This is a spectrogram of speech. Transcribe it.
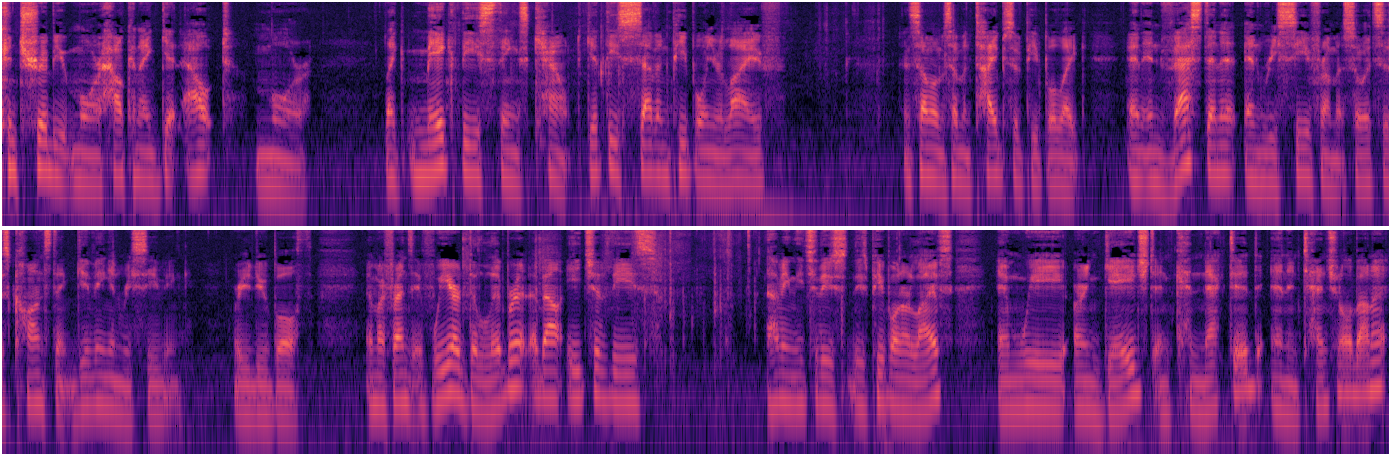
contribute more? How can I get out more? Like, make these things count. Get these seven people in your life, and some of them seven types of people, like, and invest in it and receive from it. So it's this constant giving and receiving where you do both. And my friends, if we are deliberate about each of these, having each of these these people in our lives, and we are engaged and connected and intentional about it,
